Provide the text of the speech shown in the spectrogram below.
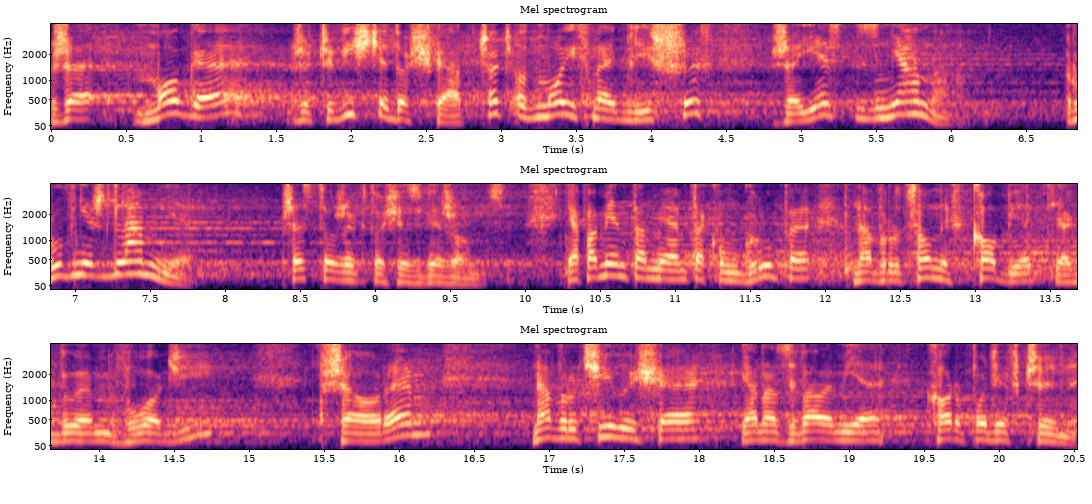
Że mogę rzeczywiście doświadczać od moich najbliższych, że jest zmiana, również dla mnie, przez to, że ktoś jest wierzący. Ja pamiętam, miałem taką grupę nawróconych kobiet, jak byłem w Łodzi, przeorem, nawróciły się, ja nazywałem je korpo dziewczyny.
